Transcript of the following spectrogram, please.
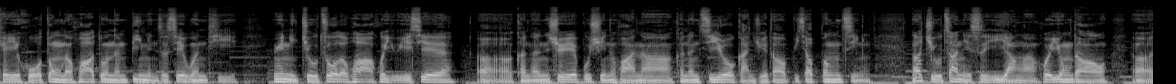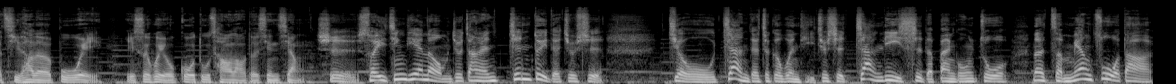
可以活动的话，都能避免这些问题。因为你久坐的话，会有一些呃，可能血液不循环啊，可能肌肉感觉到比较绷紧。那久站也是一样啊，会用到呃其他的部位，也是会有过度操劳的现象。是，所以今天呢，我们就当然针对的就是。久站的这个问题，就是站立式的办公桌，那怎么样做到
